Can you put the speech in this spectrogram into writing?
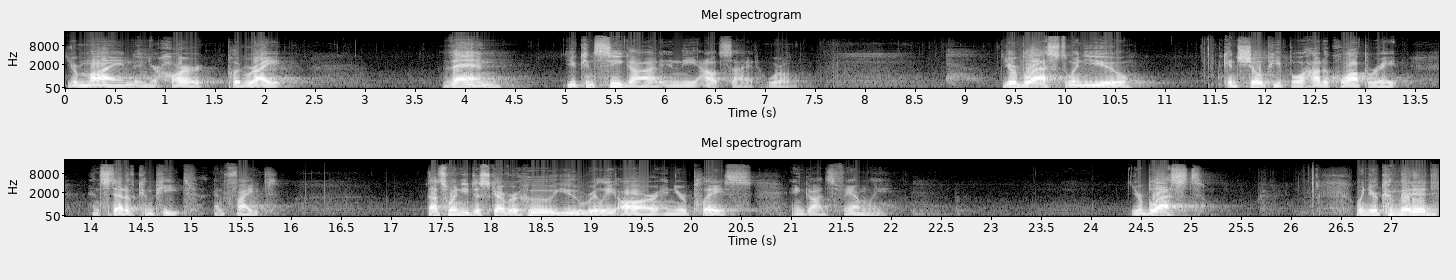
your mind and your heart put right then you can see God in the outside world. You're blessed when you can show people how to cooperate instead of compete and fight. That's when you discover who you really are and your place in God's family. You're blessed when you're committed,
